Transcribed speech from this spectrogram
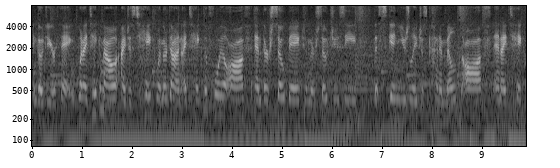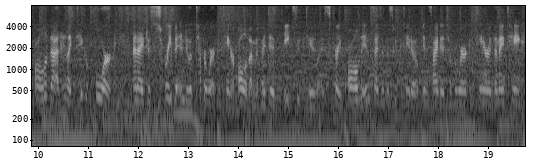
and go do your thing. When I take them out, I just take, when they're done, I take the foil off and they're so baked and they're so juicy, the skin usually just kind of melts off and I take all of that and I like take a fork and I just scrape it into a Tupperware container, all of them. If I did eight sweet potatoes, I scrape all the insides of the sweet potato inside a Tupperware container. Then I take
